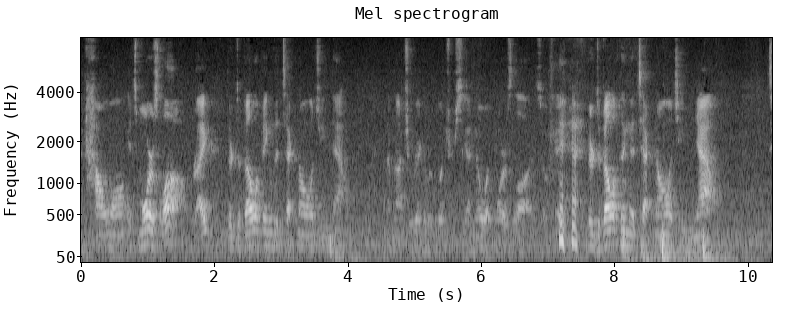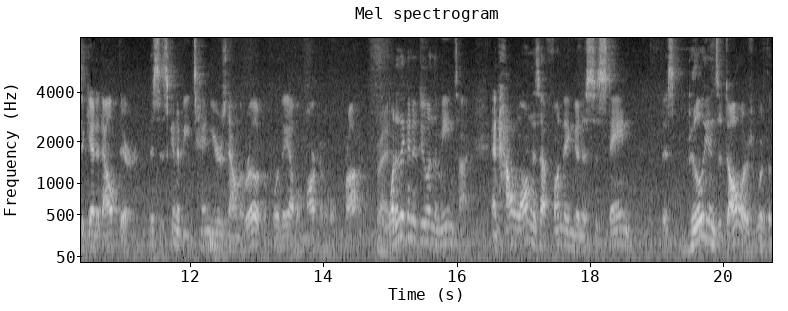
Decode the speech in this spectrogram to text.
and how long? It's Moore's law, right? They're developing the technology now. And I'm not your regular butcher. See, I know what Moore's law is. Okay, they're developing the technology now to get it out there. This is going to be 10 years down the road before they have a marketable product. Right. What are they going to do in the meantime? And how long is that funding going to sustain this? Billions of dollars worth of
